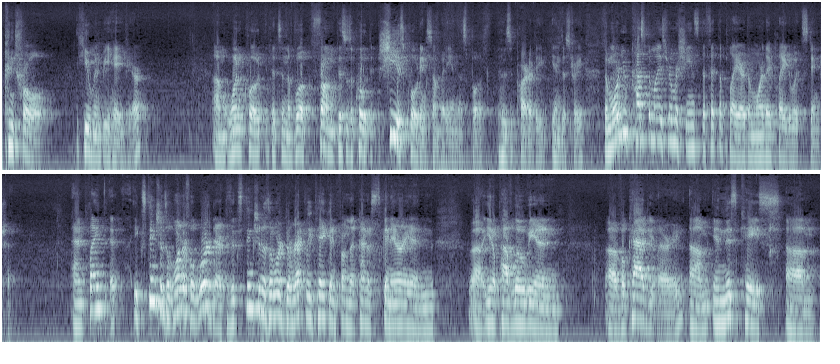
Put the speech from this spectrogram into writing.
control human behavior. Um, one quote that's in the book from this is a quote that she is quoting somebody in this book who's a part of the industry. The more you customize your machines to fit the player, the more they play to extinction. And playing uh, extinction is a wonderful word there because extinction is a word directly taken from the kind of Skinnerian, uh, you know, Pavlovian uh, vocabulary. Um, in this case, um,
